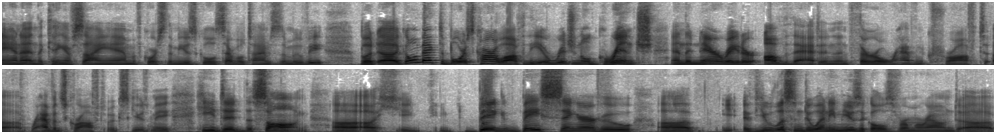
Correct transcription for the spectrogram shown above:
Anna and the King of Siam, of course, the musical several times as a movie. But uh, going back to Boris Karloff, the original Grinch and the narrator of that, and then Thurl Ravenscroft, uh, Ravenscroft, excuse me, he did the song. Uh, a big bass singer who uh, if you listen to any musicals from around uh,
